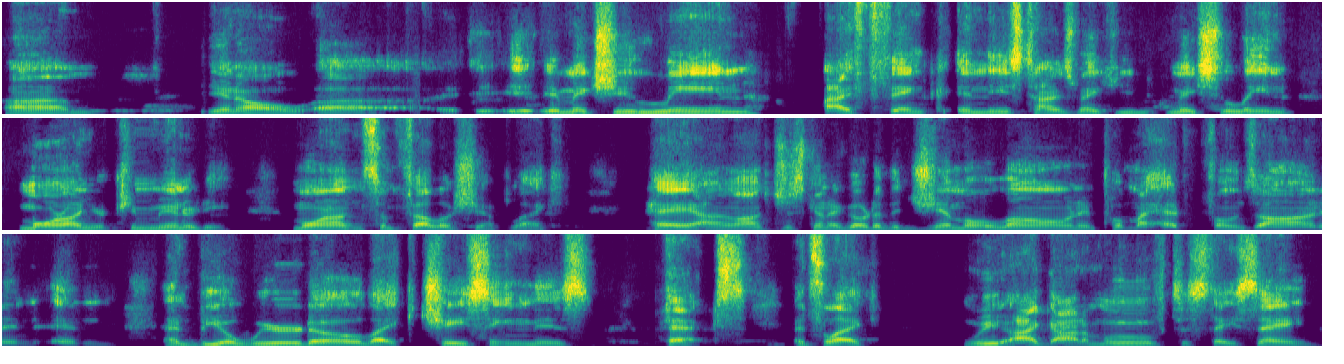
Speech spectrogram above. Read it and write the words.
um, you know uh, it, it, makes you lean i think in these times make you makes you lean more on your community more on some fellowship. Like hey i'm not just going to go to the gym alone and put my headphones on and and and be a weirdo like chasing these pecs it's like we i gotta move to stay sane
